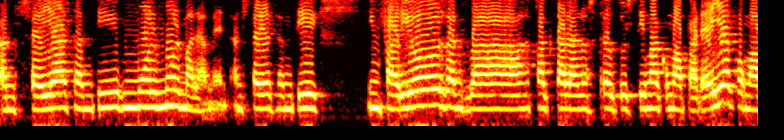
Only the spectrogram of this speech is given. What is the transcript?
ens feia sentir molt, molt malament. Ens feia sentir inferiors, ens va afectar la nostra autoestima com a parella, com a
